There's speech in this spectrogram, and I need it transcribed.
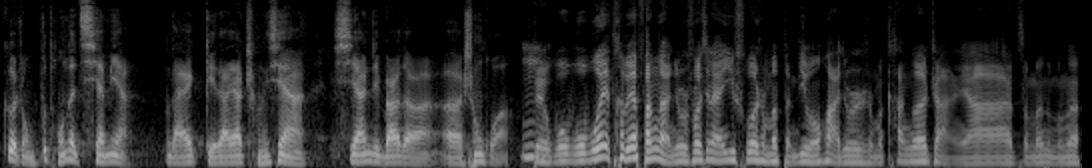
各种不同的切面来给大家呈现西安这边的呃生活。嗯对我我我也特别反感，就是说现在一说什么本地文化，就是什么看个展呀，怎么怎么的，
